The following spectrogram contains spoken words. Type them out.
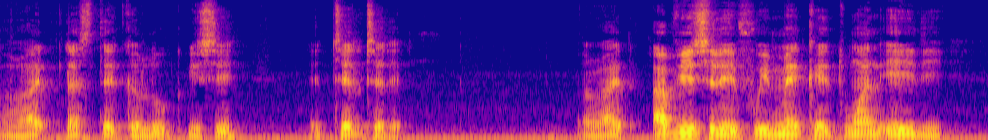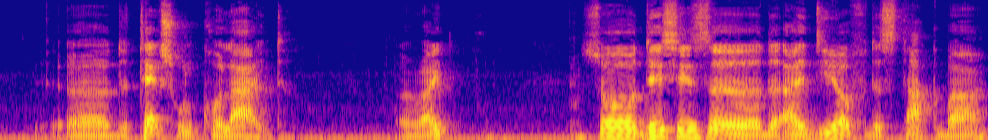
All right let's take a look you see? It tilted it all right obviously if we make it 180 uh, the text will collide all right so this is uh, the idea of the stack bar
